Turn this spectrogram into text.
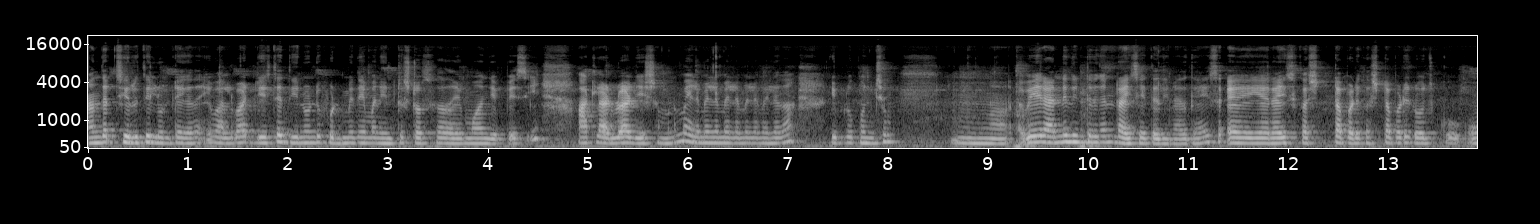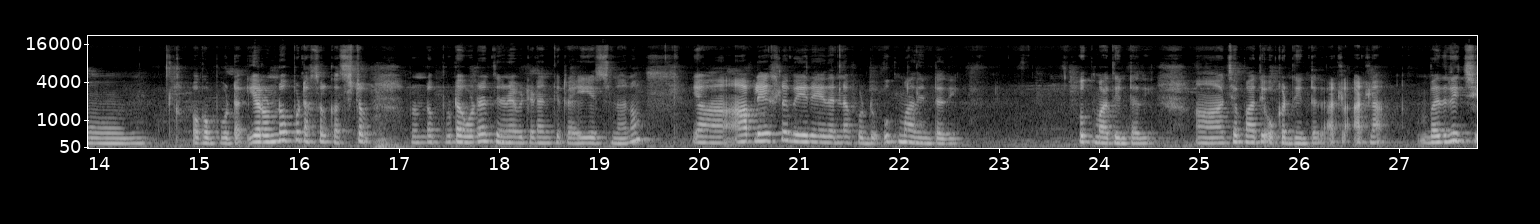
అందరు చిరుతిళ్ళు ఉంటాయి కదా ఇవి అలవాటు చేస్తే దీని నుండి ఫుడ్ మీద ఏమైనా ఇంట్రెస్ట్ వస్తుందేమో అని చెప్పేసి అట్లా అలవాటు చేసినాము మెల్లమెల్ల మెల్లమెల్ల మెల్లగా ఇప్పుడు కొంచెం వేరే అన్ని తింటుంది కానీ రైస్ అయితే తినదు గైస్ రైస్ కష్టపడి కష్టపడి రోజుకు ఒక పూట. ఇక రెండో పూట అసలు కష్టం. రెండో పూట కూడా తినబెట్టడానికి ట్రై చేస్తున్నాను. ఇక ఆ ప్లేస్లో వేరే ఏదైనా ఫుడ్ ఉప్మా తింటుంది. ఉప్మా తింటుంది. చపాతి ఒకటి తింటుంది. అట్లా అట్లా. బదిలిచ్చి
